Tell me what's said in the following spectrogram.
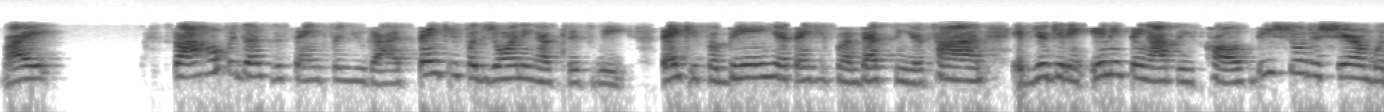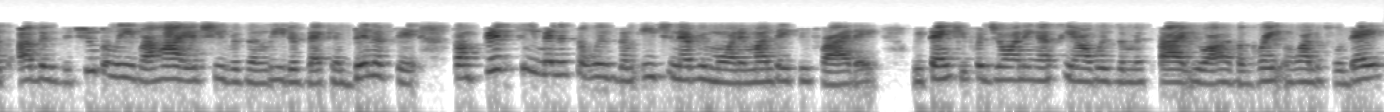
Right? So I hope it does the same for you guys. Thank you for joining us this week. Thank you for being here. Thank you for investing your time. If you're getting anything out of these calls, be sure to share them with others that you believe are high achievers and leaders that can benefit from 15 minutes of wisdom each and every morning, Monday through Friday. We thank you for joining us here on Wisdom Inspired. You all have a great and wonderful day,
